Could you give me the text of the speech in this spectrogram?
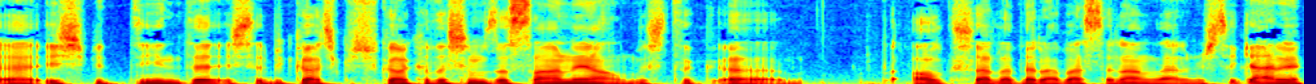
e, iş bittiğinde işte birkaç küçük arkadaşımızla sahneye almıştık. E, alkışlarla beraber selam vermiştik. Yani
